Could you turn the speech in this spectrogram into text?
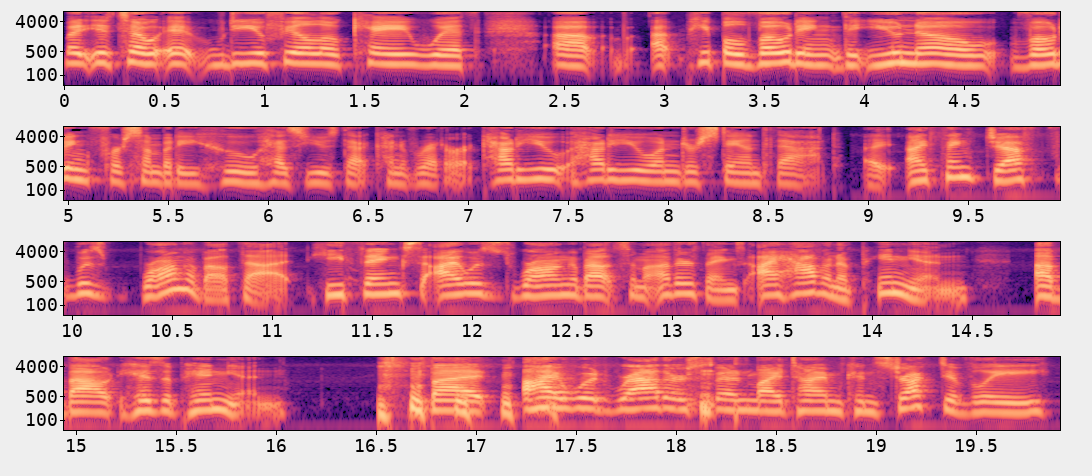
But it, so, it, do you feel okay with uh, uh, people voting that you know voting for somebody who has used that kind of rhetoric? How do you how do you understand that? I, I think Jeff was wrong about that. He thinks I was wrong about some other things. I have an opinion about his opinion, but I would rather spend my time constructively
